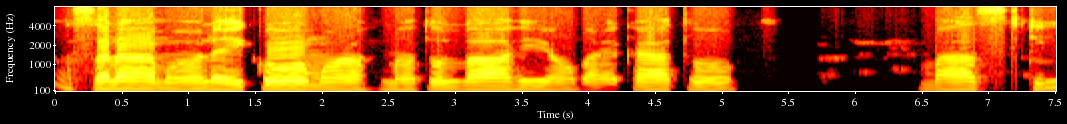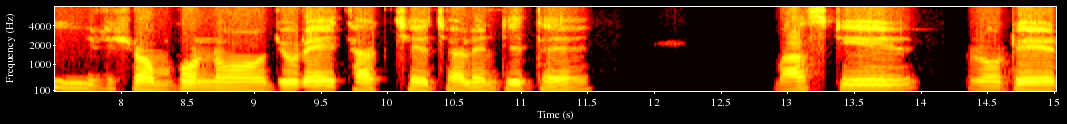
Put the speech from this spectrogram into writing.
আসসালামু আলাইকুম রহমতুল্লাহি বারাকাত বাসটির সম্পূর্ণ জুড়েই থাকছে চ্যানেলটিতে বাসটির রোডের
